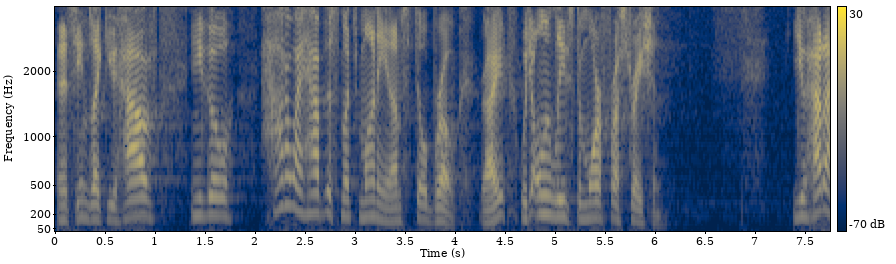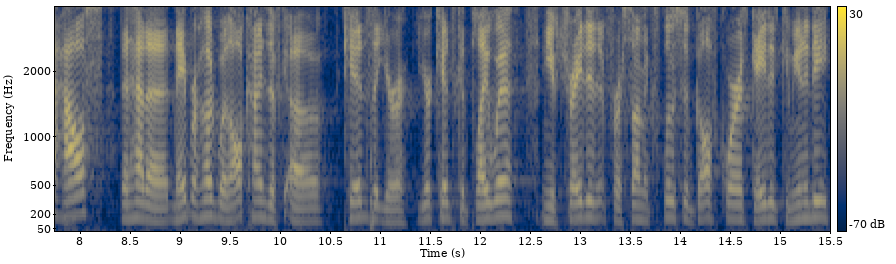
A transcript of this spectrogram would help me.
And it seems like you have, and you go, how do I have this much money and I'm still broke, right? Which only leads to more frustration. You had a house that had a neighborhood with all kinds of uh, kids that your, your kids could play with, and you've traded it for some exclusive golf course gated community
